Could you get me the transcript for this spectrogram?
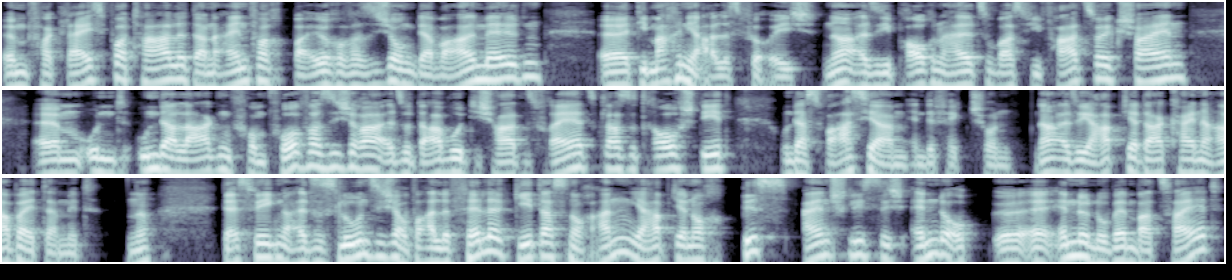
ähm, Vergleichsportale, dann einfach bei eurer Versicherung der Wahl melden. Äh, die machen ja alles für euch. Ne? Also die brauchen halt sowas wie Fahrzeugschein ähm, und Unterlagen vom Vorversicherer, also da, wo die Schadensfreiheitsklasse draufsteht. Und das war's ja im Endeffekt schon. Ne? Also ihr habt ja da keine Arbeit damit. Ne? Deswegen, also es lohnt sich auf alle Fälle, geht das noch an. Ihr habt ja noch bis einschließlich Ende, äh, Ende November Zeit.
